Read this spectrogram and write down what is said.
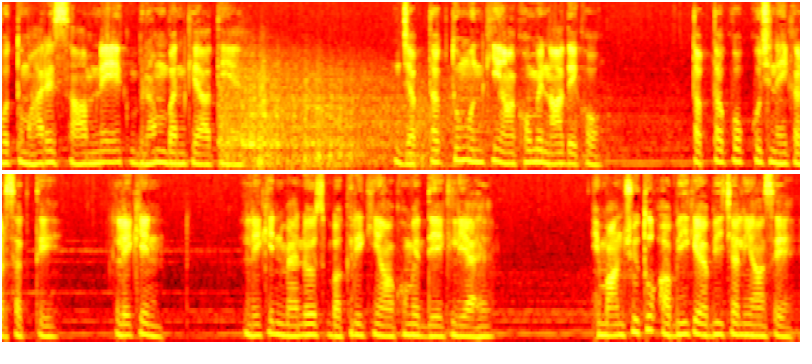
वो तुम्हारे सामने एक भ्रम बन के आती है। जब तक तुम उनकी आँखों में ना देखो, तब तक वो कुछ नहीं कर सकती। लेकिन लेकिन मैंने उस बकरी की आँखों में देख लिया है। हिमांशु, तू अभी के अभी चल यहाँ से।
